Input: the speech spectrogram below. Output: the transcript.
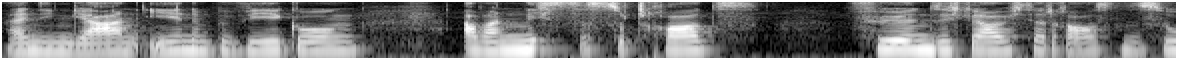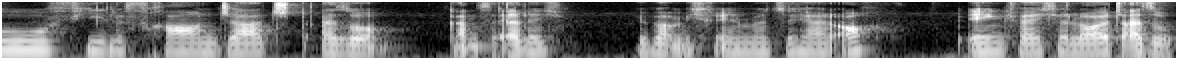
einigen Jahren eh eine Bewegung, aber nichtsdestotrotz fühlen sich, glaube ich, da draußen so viele Frauen judged. Also ganz ehrlich, über mich reden mit Sicherheit auch irgendwelche Leute, also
